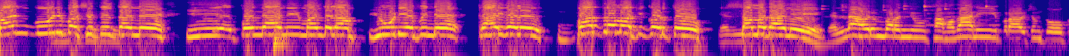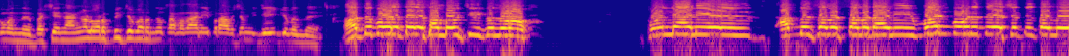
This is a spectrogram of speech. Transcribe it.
വൻ ഭൂരിപക്ഷത്തിൽ തന്നെ ഈ പൊന്നാനി മണ്ഡലം യു ഡി എഫിന്റെ കൈകളിൽ ഭദ്രമാക്കി കൊടുത്തു സമദാനി. എല്ലാവരും പറഞ്ഞു സമദാനി ഈ പ്രാവശ്യം തോക്കുമെന്ന്. പക്ഷെ ഞങ്ങൾ ഉറപ്പിച്ചു പറഞ്ഞു സമദാനി ഈ പ്രാവശ്യം വിജയിക്കുമെന്ന്. അതുപോലെ തന്നെ സംഭവിച്ചിരിക്കുന്നു. പൊന്നാനിയിൽ അബ്ദുൽ സമദ് സമദാനി വൻ ഭൂരിദേശത്തിൽ തന്നെ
